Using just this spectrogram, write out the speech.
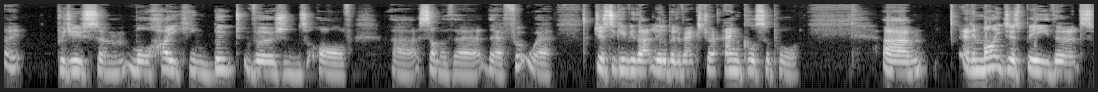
uh, produced some more hiking boot versions of uh, some of their, their footwear, just to give you that little bit of extra ankle support. Um, and it might just be that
